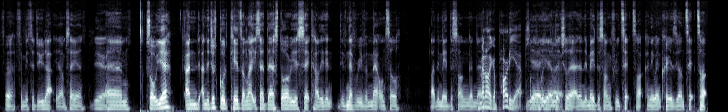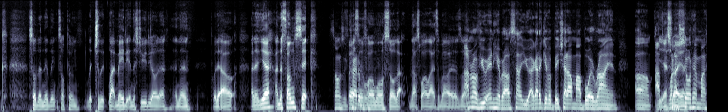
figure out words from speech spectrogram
for for me to do that. You know what I'm saying? Yeah. Um. So yeah, and and they're just good kids, and like you said, their story is sick. How they didn't, they've never even met until, like they made the song, and then meant like a party app. Something yeah, like yeah, that. literally, and then they made the song through TikTok, and they went crazy on TikTok. So then they linked up and literally like made it in the studio then, and then put it out, and then yeah, and the song's sick. Song's First incredible. and foremost, so that that's what I liked about it as well. I don't know if you were in here, but I was telling you, I got to give a big shout out to my boy Ryan. Um, I, Yes, when I Ryan. showed him my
